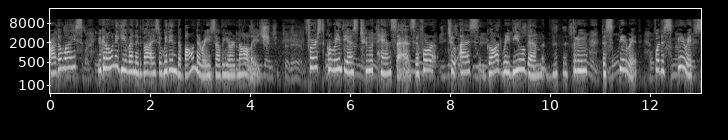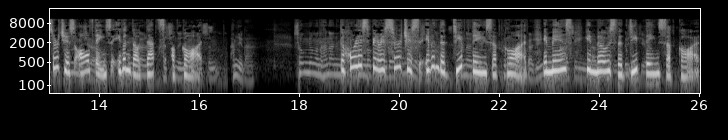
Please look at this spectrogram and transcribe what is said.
Otherwise, you can only give an advice within the boundaries of your knowledge. 1 Corinthians 2:10 says, "For to us God revealed them th- through the Spirit, for the Spirit searches all things, even the depths of God." The Holy Spirit searches even the deep things of God. It means He knows the deep things of God.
